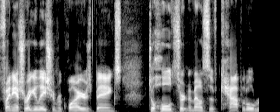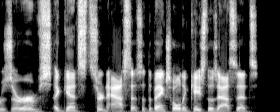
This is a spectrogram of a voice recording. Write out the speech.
financial regulation requires banks to hold certain amounts of capital reserves against certain assets that the banks hold in case those assets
